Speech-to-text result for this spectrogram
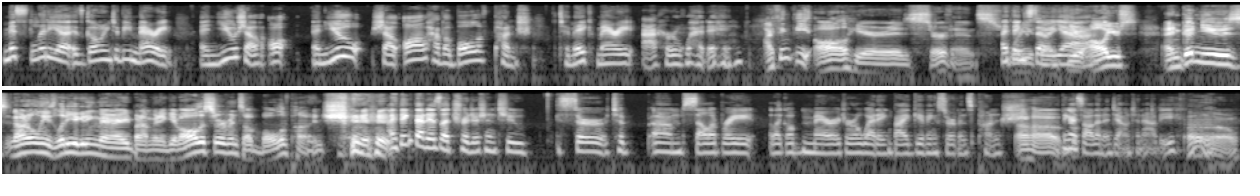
Miss Lydia is going to be married, and you shall all and you shall all have a bowl of punch to make merry at her wedding. I think the all here is servants. I think you so, You- yeah. all your and good news. Not only is Lydia getting married, but I'm going to give all the servants a bowl of punch. I think that is a tradition to serve to um, celebrate like a marriage or a wedding by giving servants punch. uh, I think I saw that in Downton Abbey. oh,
